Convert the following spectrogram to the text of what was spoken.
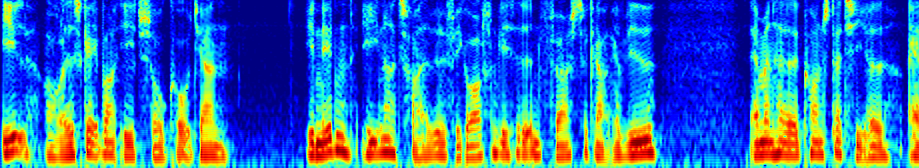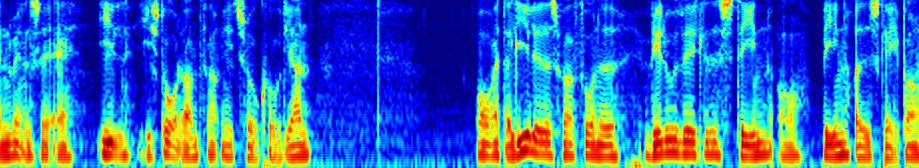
Ild og redskaber i Tsokodjan. I 1931 fik offentligheden første gang at vide, at man havde konstateret anvendelse af ild i stort omfang i Tokodian, og at der ligeledes var fundet veludviklede sten- og benredskaber.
